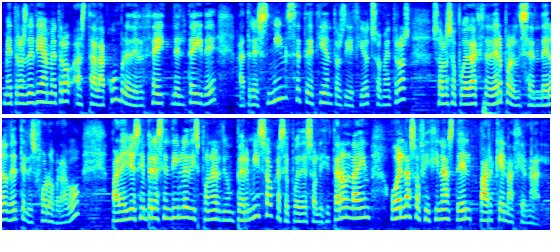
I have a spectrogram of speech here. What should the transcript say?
metros de diámetro, hasta la cumbre del, Teide, a 3.718 metros, solo se puede acceder por el sendero de Telesforo Bravo. Para ello es imprescindible disponer de un permiso que se puede solicitar online o en las oficinas del Parque Nacional.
